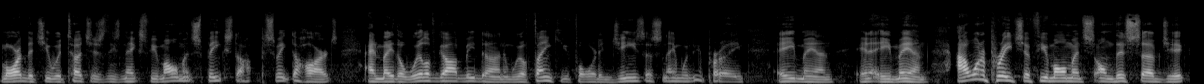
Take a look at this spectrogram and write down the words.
Lord, that you would touch us these next few moments, speak to, speak to hearts, and may the will of God be done. And we'll thank you for it. In Jesus' name we do pray. Amen and amen. I want to preach a few moments on this subject,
